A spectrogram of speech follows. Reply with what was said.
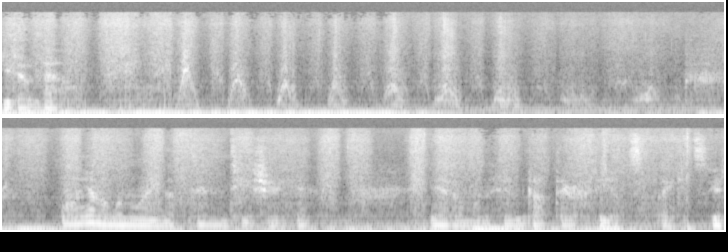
You don't know. Well, you're the one wearing the thin t-shirt here. You're the one who got their hoodie like it suited.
